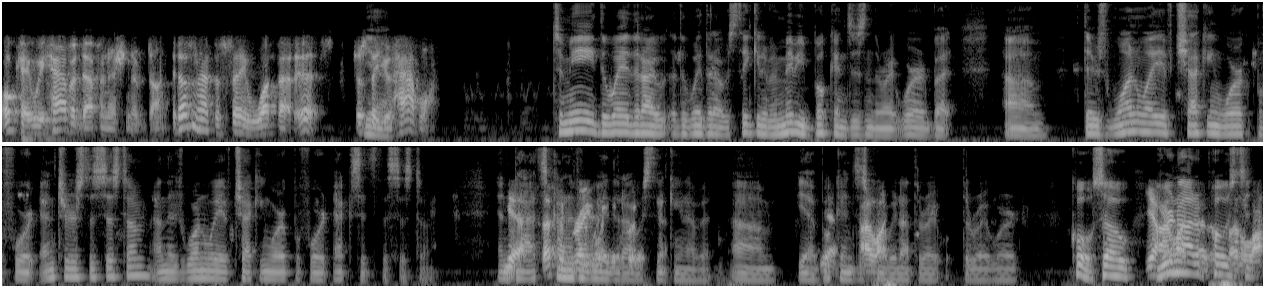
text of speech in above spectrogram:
okay, we have a definition of done. It doesn't have to say what that is, just that you have one. to me the way that I the way that I was thinking of it, maybe bookends isn't the right word, but um, there's one way of checking work before it enters the system, and there's one way of checking work before it exits the system, and Yeah, that's, that's kind of the way way that I was it. thinking of it. Um, yeah, Yeah, bookends is I like probably not the right the right word. Cool. So Yeah, you're I not that- opposed that to.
